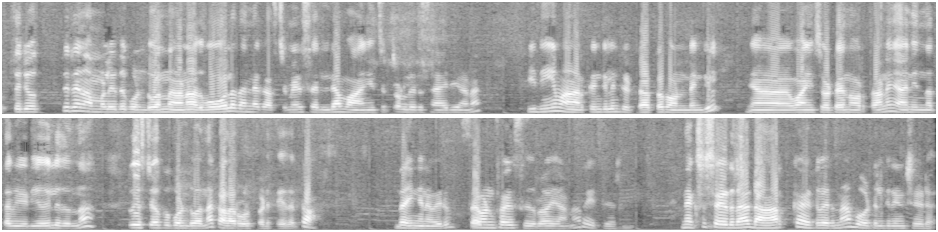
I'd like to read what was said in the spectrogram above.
ഒത്തിരി ഒത്തിരി നമ്മളിത് കൊണ്ടുവന്നാണ്. അതുപോലെ തന്നെ കസ്റ്റമേഴ്സ് എല്ലാം വാങ്ങിച്ചിട്ടുള്ളൊരു സാരിയാണ് ഇനിയും ആർക്കെങ്കിലും കിട്ടാത്തതുണ്ടെങ്കിൽ ഞാൻ വാങ്ങിച്ചോട്ടെ എന്ന് ഓർത്താണ് ഞാൻ ഇന്നത്തെ വീഡിയോയിൽ ഇതൊന്ന് റീസ്റ്റോക്ക് കൊണ്ടുവന്ന കളർ ഉൾപ്പെടുത്തിയത് കേട്ടോ. ഇതാ ഇങ്ങനെ വരും. സെവൻ ഫൈവ് സീറോയാണ് റേറ്റ് വരുന്നത്. നെക്സ്റ്റ് ഷെയ്ഡ് ഇതാ ഡാർക്കായിട്ട് വരുന്ന ബോട്ടിൽ ഗ്രീൻ ഷെയ്ഡ്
